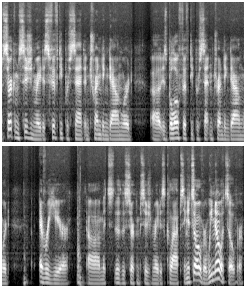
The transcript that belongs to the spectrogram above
circumcision rate is fifty percent and trending downward. Uh, is below 50% and trending downward every year. Um, it's the, the, circumcision rate is collapsing. It's over. We know it's over.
